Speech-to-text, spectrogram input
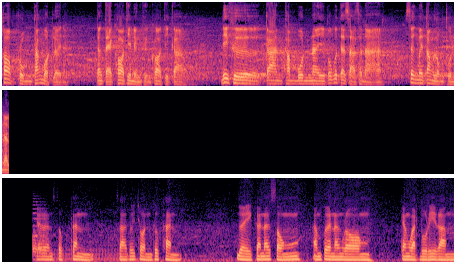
ครอบคลุมทั้งหมดเลยนะตั้งแต่ข้อที่หนึ่งถึงข้อที่เก้า นี่คือการทำบุญในพระพุทธศาสนา ซึ่งไม่ต้องลงทุนอะไรเจริญสุขท่านสาธุชนทุกท่าน โดยคณะสงฆ์อำเภอนางรอง จังหวัดบุรีรัมย์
